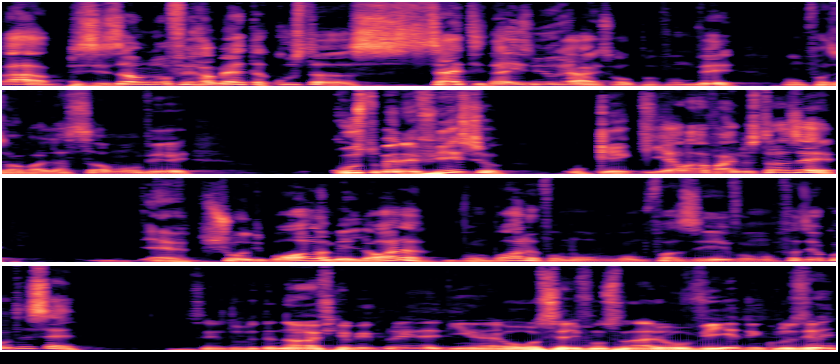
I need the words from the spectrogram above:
Ah, precisamos de uma ferramenta, custa 7, 10 mil reais. Opa, vamos ver. Vamos fazer uma avaliação, vamos ver custo-benefício, o que, que ela vai nos trazer. É show de bola, melhora? Vamos embora, vamos, vamos fazer, vamos fazer acontecer. Sem dúvida. Não, acho que é bem por aí, Nedinha. Ou seja, funcionário ouvido, inclusive,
